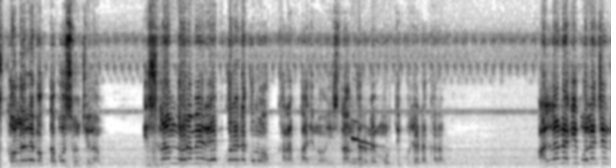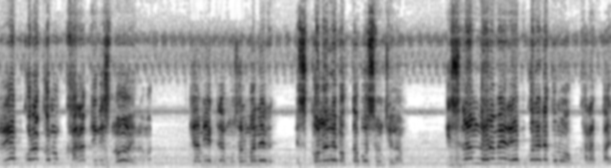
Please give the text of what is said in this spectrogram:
স্কলারের বক্তব্য শুনছিলাম, ইসলাম ধর্মে রেপ করাটা কোনো খারাপ কাজ নয়, ইসলাম ধর্মে মূর্তি পূজাটা খারাপ। আল্লাহ নাকি বলেছেন রেপ করা কোনো খারাপ জিনিস নয়। কি আমি একটা মুসলমানের স্কলারের বক্তব্য শুনছিলাম, ইসলাম ধর্মে রেপ করাটা কোনো খারাপ কাজ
